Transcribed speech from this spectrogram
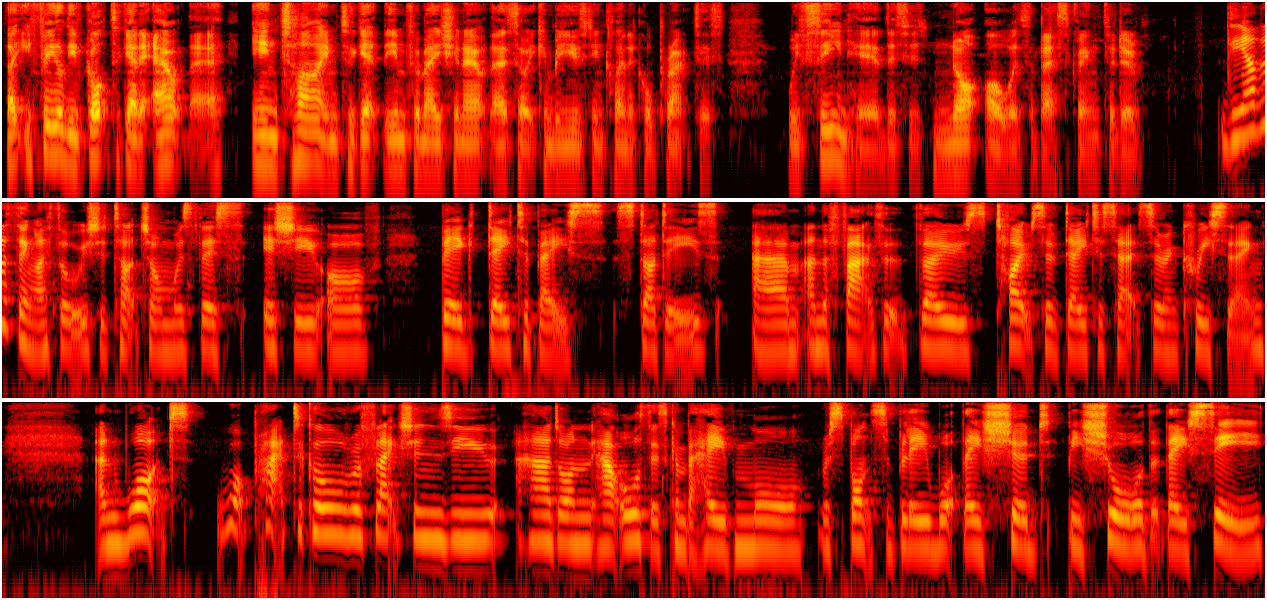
that you feel you've got to get it out there in time to get the information out there so it can be used in clinical practice. We've seen here this is not always the best thing to do. The other thing I thought we should touch on was this issue of big database studies um, and the fact that those types of data sets are increasing. And what what practical reflections you had on how authors can behave more responsibly what they should be sure that they see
